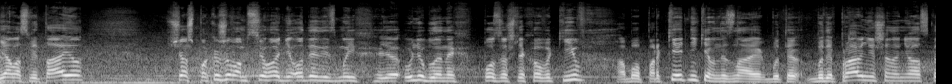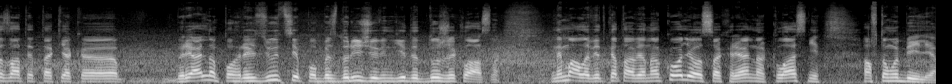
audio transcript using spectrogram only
Я вас вітаю. Що ж, покажу вам сьогодні один із моїх е, улюблених позашляховиків або паркетників. Не знаю, як буде, буде правильніше на нього сказати, так як е, реально по грязюці, по бездоріжжю він їде дуже класно. Немало відкатав я на коліосах, реально класні автомобілі.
